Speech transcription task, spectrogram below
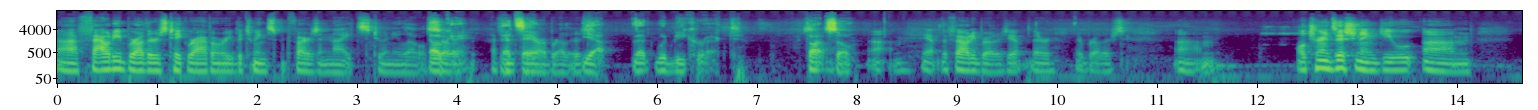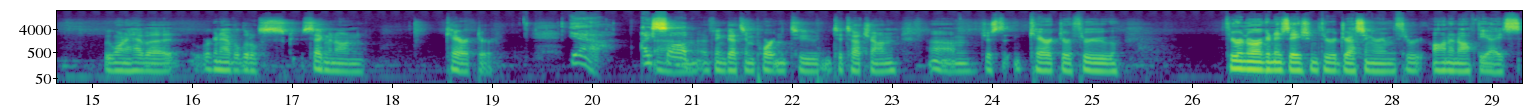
Uh, Foudy brothers take rivalry between Spitfires and Knights to a new level. So Okay. I think That's they it. are brothers. yeah, that would be correct. Thought so. Um, yep, the Foudy brothers. Yep, they're they're brothers. Um, well, transitioning, do you um, we want to have a we're gonna have a little segment on character. Yeah, I saw. Um, I think that's important to to touch on. Um, just character through through an organization, through a dressing room, through on and off the ice.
